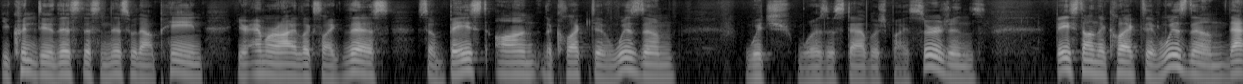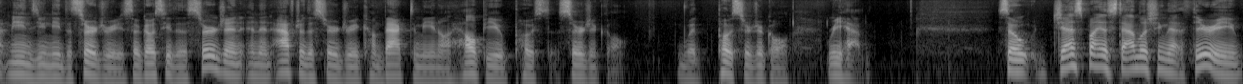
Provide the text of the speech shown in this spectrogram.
you couldn't do this, this, and this without pain. Your MRI looks like this. So, based on the collective wisdom, which was established by surgeons, based on the collective wisdom, that means you need the surgery. So go see the surgeon, and then after the surgery, come back to me and I'll help you post surgical with post surgical rehab. So, just by establishing that theory,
